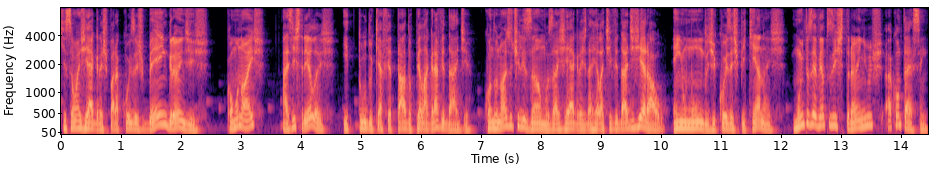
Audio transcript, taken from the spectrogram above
que são as regras para coisas bem grandes, como nós, as estrelas e tudo que é afetado pela gravidade. Quando nós utilizamos as regras da relatividade geral em um mundo de coisas pequenas, muitos eventos estranhos acontecem,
